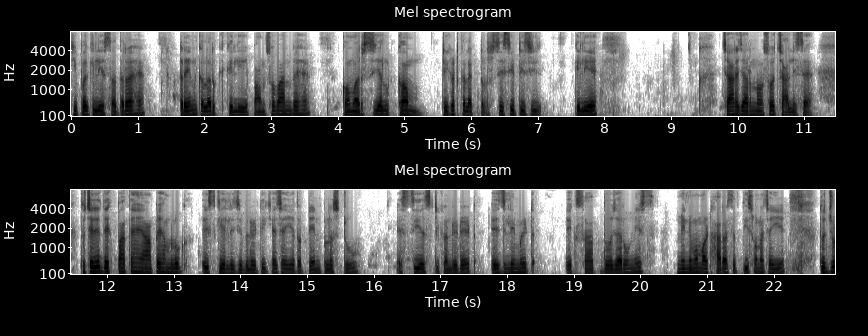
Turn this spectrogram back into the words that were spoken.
कीपर के लिए सत्रह है। ट्रेन क्लर्क के लिए पाँच सौ बानवे है। Commercial cum ticket clerk C C T C के लिए चार हज़ार नौ सौ चालीस है। तो चलिए देख पाते हैं यहाँ पे हम लोग इसकी एलिजिबिलिटी क्या चाहिए। तो ten plus two S C S T candidate age limit एक सात दो हज़ार उन्नीस मिनिमम अठारह से तीस होना चाहिए। तो जो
